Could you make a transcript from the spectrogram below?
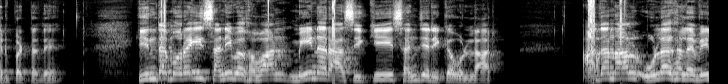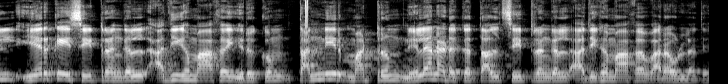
ஏற்பட்டது. இந்த முறை சனி பகவான் மீன ராசிக்கு சஞ்சரிக்க உள்ளார். அதனால் உலகளவில் இயற்கை சீற்றங்கள் அதிகமாக இருக்கும் தண்ணீர் மற்றும் நிலநடுக்கத்தால் சீற்றங்கள் அதிகமாக வர உள்ளது.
